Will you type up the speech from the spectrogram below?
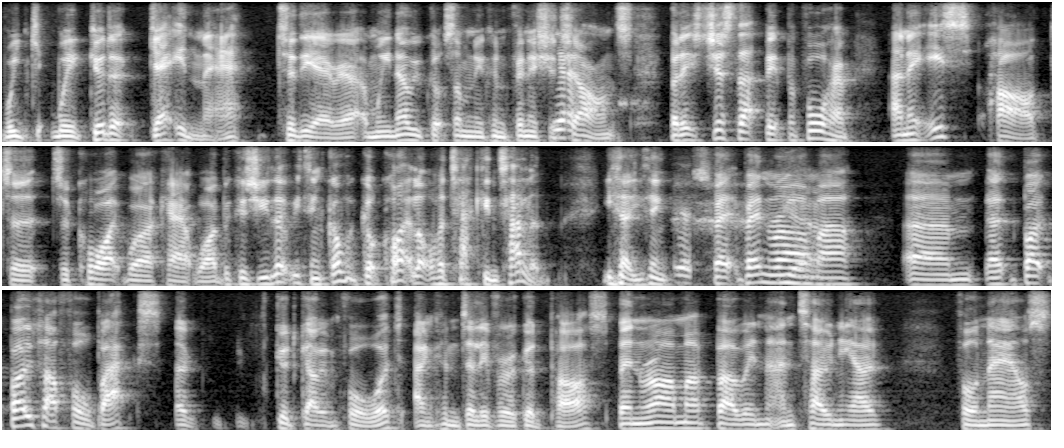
we we're good at getting there to the area, and we know we've got someone who can finish a Yeah. chance. But it's just that bit beforehand, and it is hard to to quite work out why. Because you look, we think, oh we've got quite a lot of attacking talent. You know, you think Yes. Benrahma, um, uh, but both our fullbacks are good going forward and can deliver a good pass. Benrahma, Bowen, Antonio, Fornals.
